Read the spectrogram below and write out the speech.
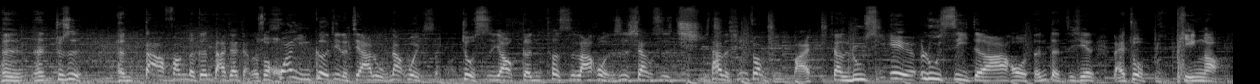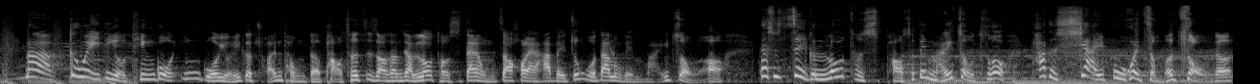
很、很就是。很大方的跟大家讲的说，欢迎各界的加入。那为什么就是要跟特斯拉或者是像是其他的新创品牌，像 Lucy Air、Lucid 啊，或等等这些来做比拼啊？那各位一定有听过，英国有一个传统的跑车制造商叫 Lotus，当然我们知道后来它被中国大陆给买走了啊。但是这个 Lotus 跑车被买走之后，它的下一步会怎么走呢？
